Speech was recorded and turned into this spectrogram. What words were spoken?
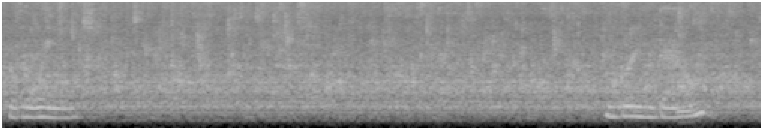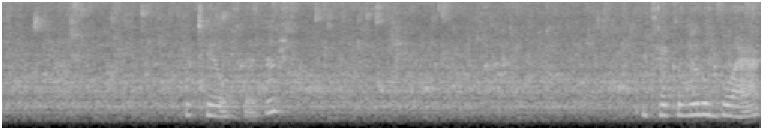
for the wings. And bring down the tail feathers. And take a little black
